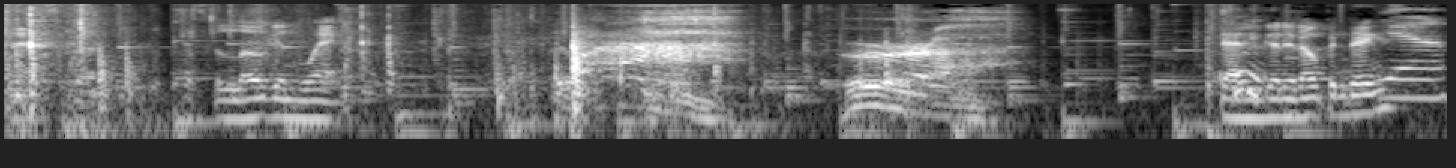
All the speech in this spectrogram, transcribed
That's the, that's the Logan way. Daddy good at open things? Yeah.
